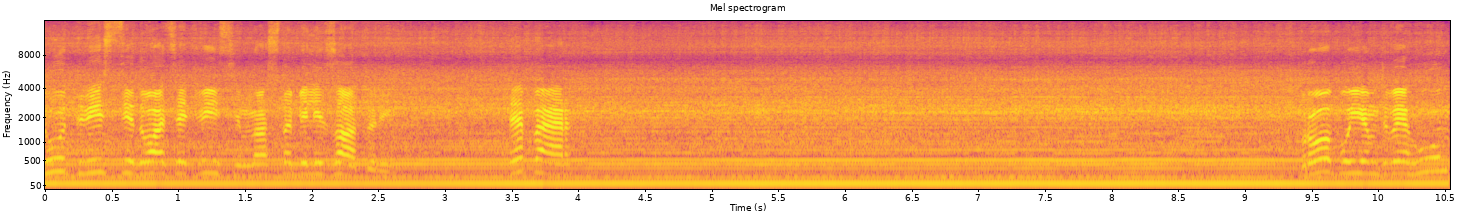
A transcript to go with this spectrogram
Тут 228 на стабілізаторі. Тепер пробуємо двигун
